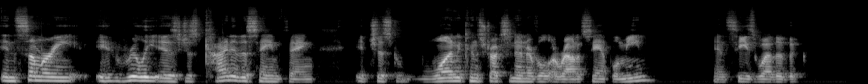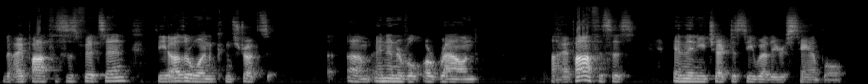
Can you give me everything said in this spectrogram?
in summary, it really is just kind of the same thing. It's just one constructs an interval around a sample mean and sees whether the, the hypothesis fits in. The other one constructs um, an interval around a hypothesis, and then you check to see whether your sample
